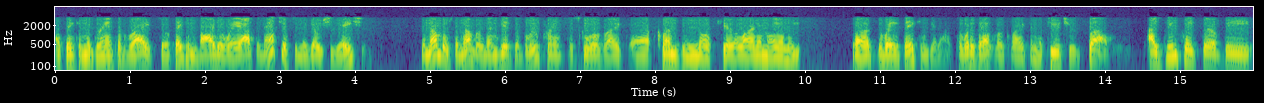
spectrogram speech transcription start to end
I think, in the grant of rights. So if they can buy their way out, then that's just a negotiation. the number's the number, then gives a blueprint to schools like uh, Clemson, North Carolina, Miami, uh, the way that they can get out. So what does that look like in the future? But I do think there'll be.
